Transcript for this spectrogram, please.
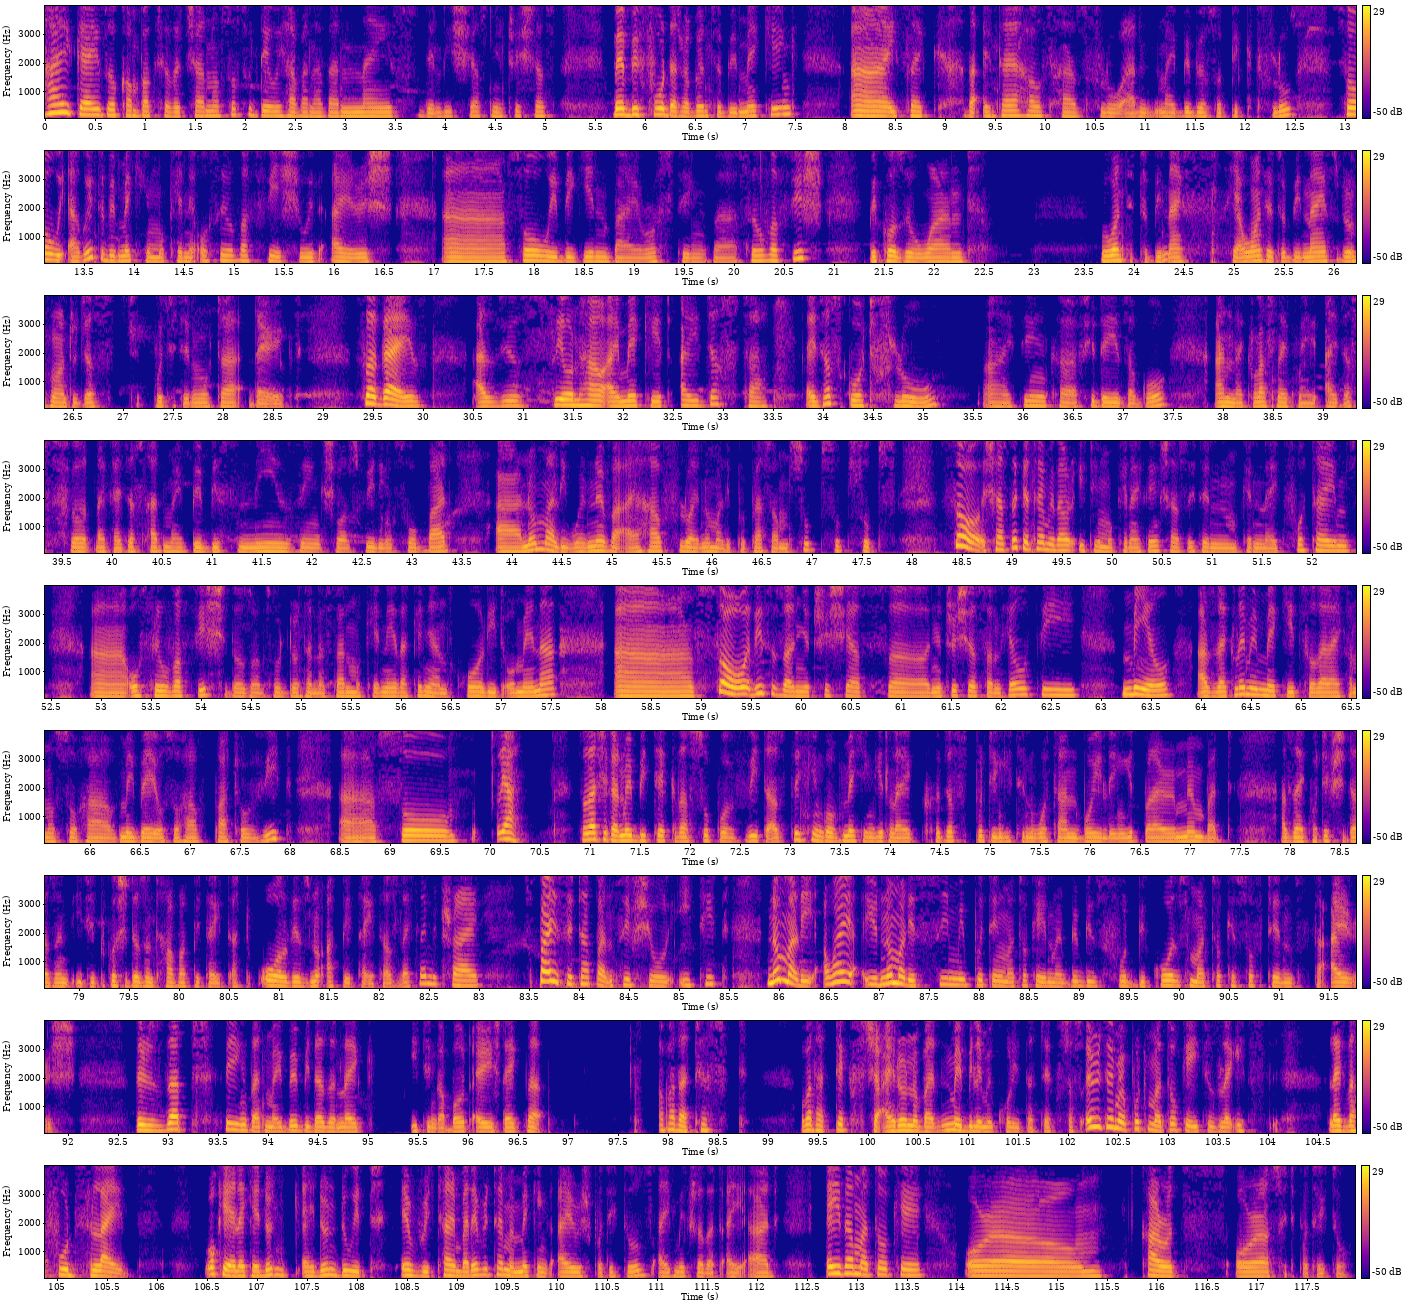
hi guys. Welcome back to the channel. So today we have another nice delicious nutritious baby food that we're going to be making. Uh it's like the entire house has flu and my baby also picked flu. So we are going to be making mukene or silver fish with irish. Uh so we begin by roasting the silver fish because we want we want it to be nice. Yeah we want it to be nice. We don't want to just put it in water direct so guys as you see on how i make it i just uh, i just got flu i think a few days ago. And like last night my i just felt like i just had my baby sneezing. She was feeling so bad. Uh normally whenever i have flu i normally prepare some soup soup soups. So she has taken time without eating muken. I think she has eaten muken like four times. Uh or silver fish those ones who don't understand mukene the kenyans call it omena uh so this is a nutritious uh, nutritious and healthy meal as like let me make it so that i can also have maybe i also have part of it uh so yeah so that you can maybe take the soup of it. I was thinking of making it like just putting it in water and boiling it, but I remembered as like, what if she doesn't eat it because she doesn't have appetite at all? There's no appetite. I was like, let me try spice it up and see if she will eat it. Normally, why you normally see me putting matoke in my baby's food because matoke softens the Irish. There is that thing that my baby doesn't like eating about Irish, like that about the taste about the texture i don't know but maybe let me call it the texture so every time i put matoke it is like it's like the food slides okay like i don't i don't do it every time but every time i'm making irish potatoes i make sure that i add either matoke or um, carrots or a sweet potato.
